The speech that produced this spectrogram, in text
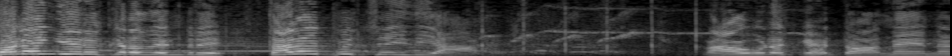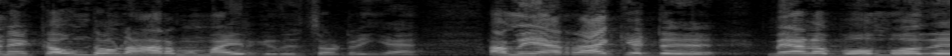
தொடங்கி இருக்கிறது என்று தலைப்புச் செய்தியாக. நான் கூட கேட்டோம் அண்ணே என்னண்ணே கவுண்ட் டவுன் ஆரம்பம் ஆயிருக்குதுன்னு சொல்றீங்க. ஆமையா ராக்கெட்டு மேலே போகும்போது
